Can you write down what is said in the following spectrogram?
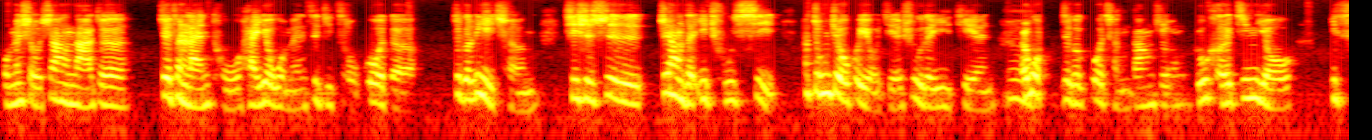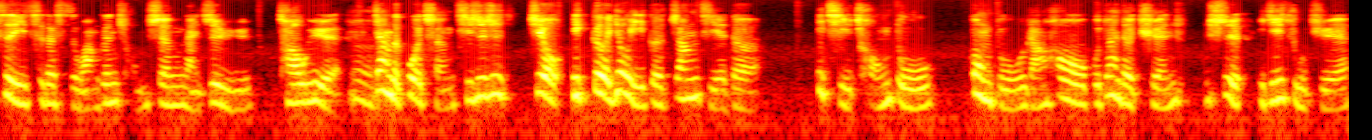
我们手上拿着这份蓝图，还有我们自己走过的。这个历程其实是这样的一出戏，它终究会有结束的一天。而我这个过程当中，如何经由一次一次的死亡跟重生，乃至于超越，嗯，这样的过程，其实是就一个又一个章节的一起重读共读，然后不断的诠释以及主角。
